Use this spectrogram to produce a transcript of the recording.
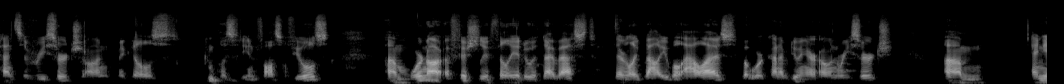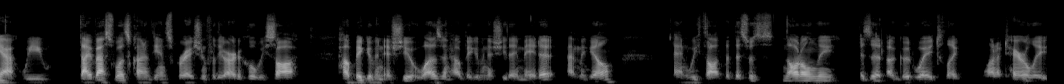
intensive research on McGill's complicity in fossil fuels. Um, we're not officially affiliated with Divest; they're like valuable allies, but we're kind of doing our own research. Um, and yeah, we Divest was kind of the inspiration for the article. We saw how big of an issue it was and how big of an issue they made it at McGill, and we thought that this was not only is it a good way to like monetarily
